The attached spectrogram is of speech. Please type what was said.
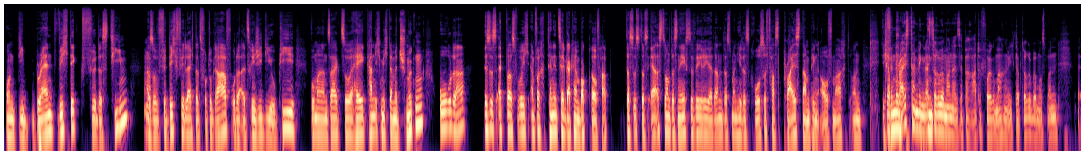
und die Brand wichtig für das Team? Ja. Also für dich vielleicht als Fotograf oder als Regie-DOP, wo man dann sagt so, hey, kann ich mich damit schmücken? Oder ist es etwas, wo ich einfach tendenziell gar keinen Bock drauf habe? Das ist das Erste. Und das Nächste wäre ja dann, dass man hier das große Fass Price-Dumping aufmacht. Und Ich ich, glaube, Price Dumping, lass darüber mal eine separate Folge machen. Ich glaube, darüber muss man, äh,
